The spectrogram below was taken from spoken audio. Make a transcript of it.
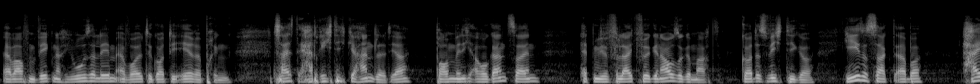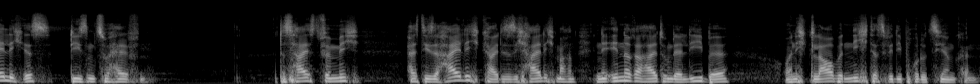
Er war auf dem Weg nach Jerusalem, er wollte Gott die Ehre bringen. Das heißt, er hat richtig gehandelt, ja? Brauchen wir nicht arrogant sein, hätten wir vielleicht früher genauso gemacht. Gott ist wichtiger. Jesus sagt aber, heilig ist, diesem zu helfen. Das heißt für mich, heißt diese Heiligkeit, dieses sich heilig machen, eine innere Haltung der Liebe und ich glaube nicht, dass wir die produzieren können.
